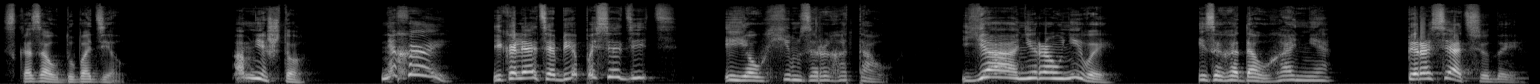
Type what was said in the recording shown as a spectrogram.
сказаў дубадзел. А мне што? Няхай і каля цябе пасядзіць. І Яўхім зарагатаў. Я нераўнівы і загадаў Ганне перасядь сюды.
